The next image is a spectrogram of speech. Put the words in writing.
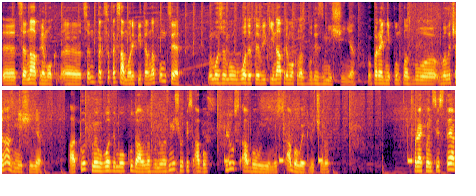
Е, Це напрямок. е, Це так, так само репітерна функція. Ми можемо вводити, в який напрямок у нас буде зміщення. Попередній пункт у нас було величина зміщення. А тут ми вводимо, куди у нас буде зміщуватись або в плюс, або в мінус, або виключено. Frequency Step,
